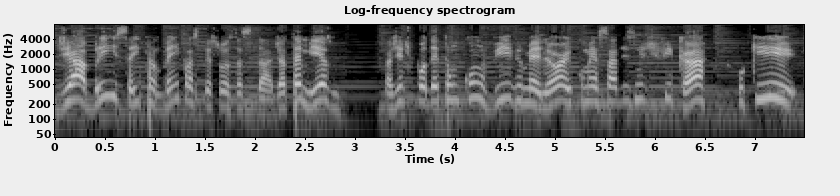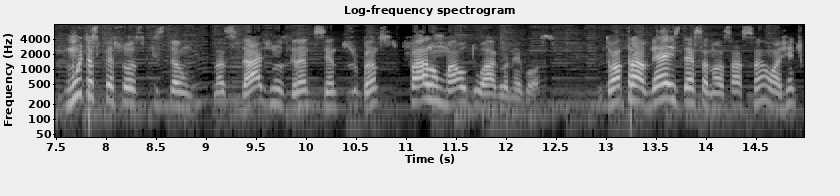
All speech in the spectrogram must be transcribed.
de abrir isso aí também para as pessoas da cidade, até mesmo a gente poder ter um convívio melhor e começar a desmitificar o que muitas pessoas que estão na cidade, nos grandes centros urbanos, falam mal do agronegócio. Então, através dessa nossa ação, a gente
